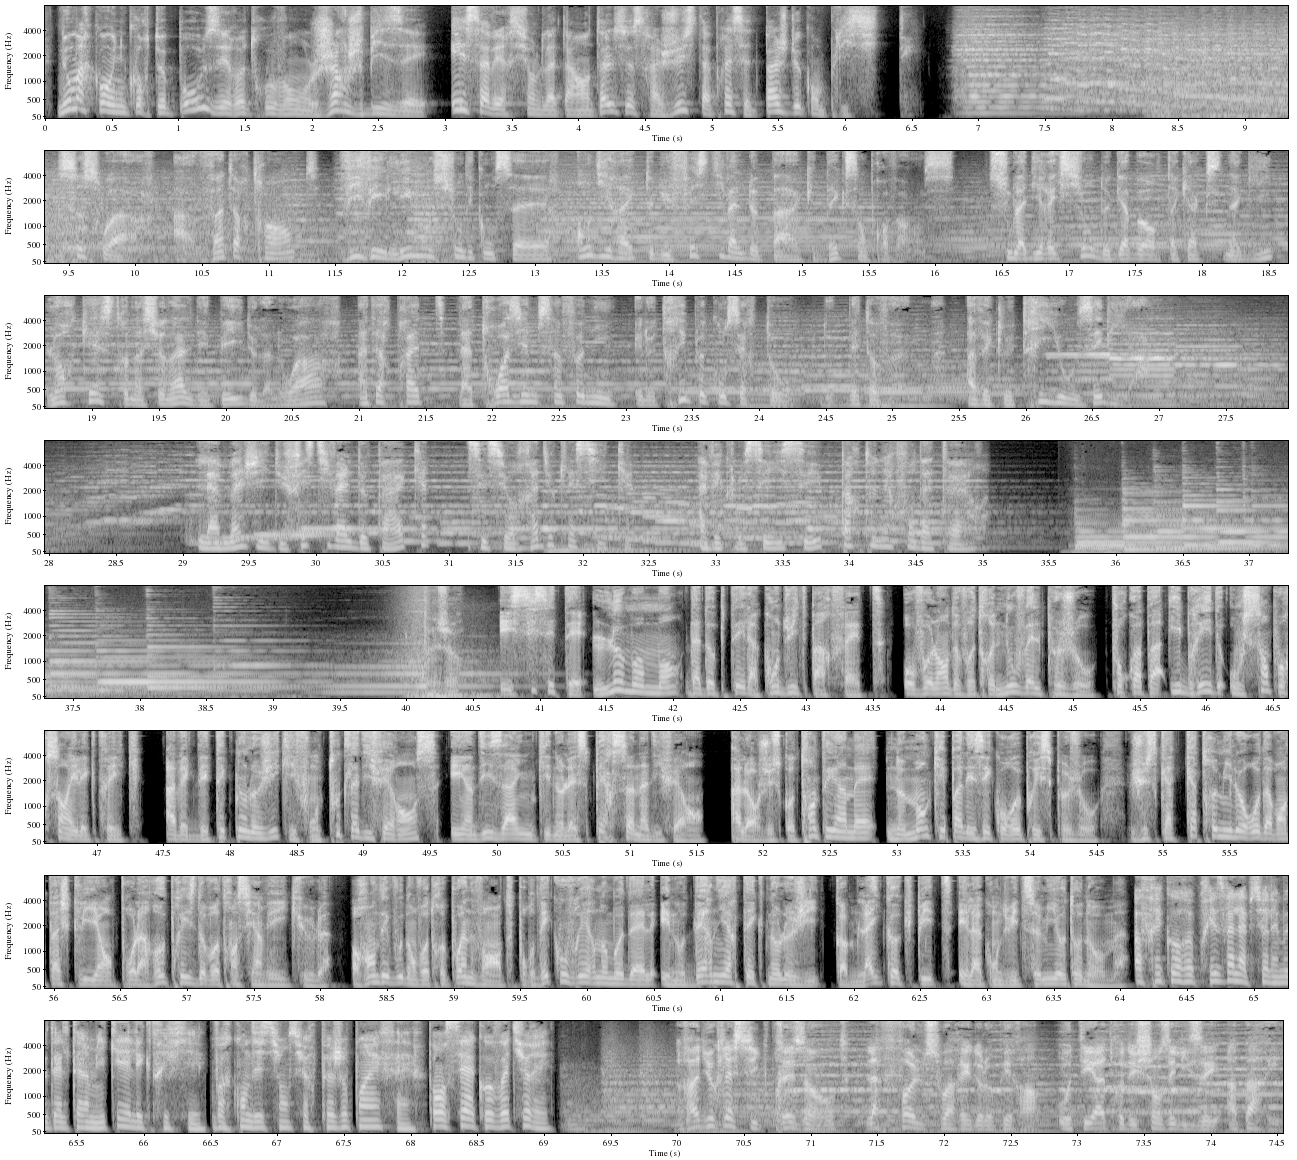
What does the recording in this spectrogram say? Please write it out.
Nous marquons une courte pause et retrouvons Georges Bizet et sa version de la tarentelle. Ce sera juste après cette page de complicité. Ce soir, à 20h30, vivez l'émotion des concerts en direct du Festival de Pâques d'Aix-en-Provence. Sous la direction de Gabor Takacs Nagui, l'Orchestre national des Pays de la Loire interprète la troisième symphonie et le triple concerto de Beethoven avec le trio Zélia. La magie du Festival de Pâques, c'est sur Radio Classique, avec le CIC, partenaire fondateur. Et si c'était le moment d'adopter la conduite parfaite au volant de votre nouvelle Peugeot Pourquoi pas hybride ou 100% électrique Avec des technologies qui font toute la différence et un design qui ne laisse personne indifférent. Alors jusqu'au 31 mai, ne manquez pas les éco-reprises Peugeot. Jusqu'à 4000 euros d'avantage client pour la reprise de votre ancien véhicule. Rendez-vous dans votre point de vente pour découvrir nos modèles et nos dernières technologies comme l'iCockpit et la conduite semi-autonome. Offre éco-reprise valable sur les modèles thermiques et électrifiés. Voir conditions sur Peugeot.fr. Pensez à covoiturer. Radio Classique présente la folle soirée de l'opéra au Théâtre des Champs-Élysées à Paris.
